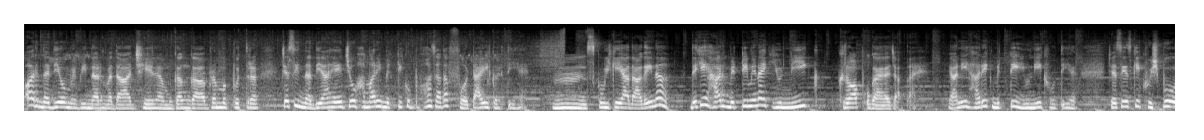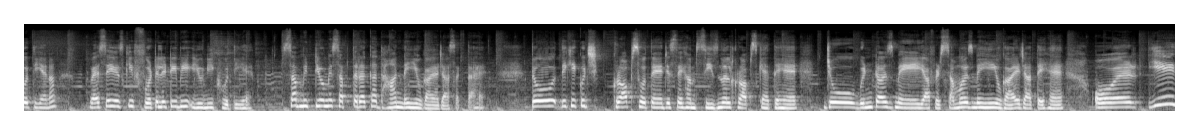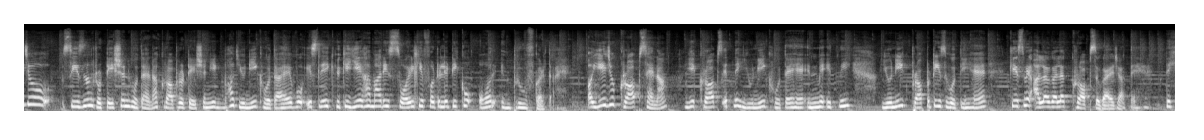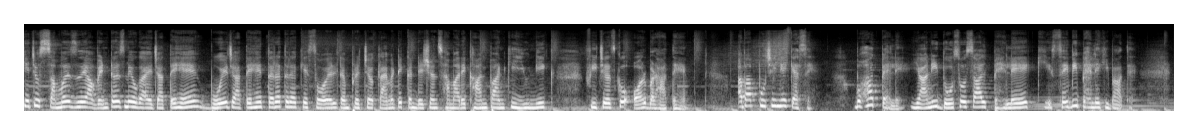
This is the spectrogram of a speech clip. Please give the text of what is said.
और नदियों में भी नर्मदा झेलम गंगा ब्रह्मपुत्र जैसी नदियाँ हैं जो हमारी मिट्टी को बहुत ज़्यादा फर्टाइल करती हैं। हम्म, स्कूल की याद आ गई ना? देखिए हर मिट्टी में ना एक यूनिक क्रॉप उगाया जाता है। यानी हर एक मिट्टी यूनिक होती है। जैसे इसकी खुशबू होती है ना, वैसे इसकी फर्टिलिटी भी यूनिक होती है। सब मिट्टियों में सब तरह का धान नहीं उगाया जा सकता है। तो देखिए, कुछ क्रॉप्स होते हैं जिसे हम सीजनल क्रॉप्स कहते हैं, जो विंटर्स में या फिर समर्स में ही उगाए जाते हैं। और ये जो सीजनल रोटेशन होता है ना क्रॉप रोटेशन ये बहुत यूनिक होता है। वो इसलिए क्योंकि ये हमारी सॉइल की फर्टिलिटी को और इम्प्रूव करता है। और ये जो क्रॉप्स है ना, ये क्रॉप्स इतने यूनिक होते हैं, इनमें इतनी यूनिक प्रॉपर्टीज़ होती हैं कि इसमें अलग अलग क्रॉप्स उगाए जाते हैं। देखिए, जो समर्स या विंटर्स में उगाए जाते हैं, बोए जाते हैं तरह तरह के सॉयल टेम्परेचर क्लाइमेटिक कंडीशंस हमारे खान पान की यूनिक फीचर्स को और बढ़ाते हैं। अब आप पूछेंगे कैसे? बहुत पहले, यानी 200 साल पहले से भी पहले की बात है।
